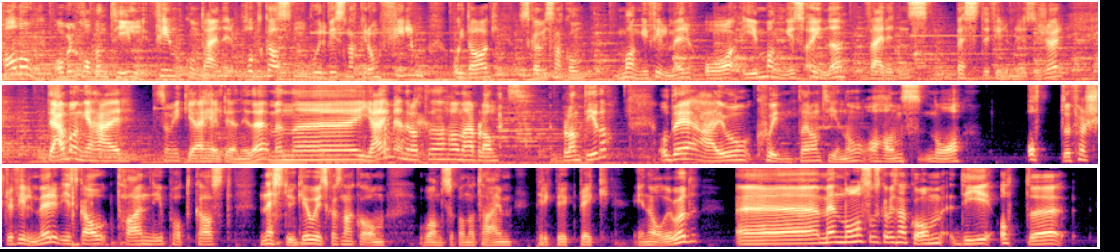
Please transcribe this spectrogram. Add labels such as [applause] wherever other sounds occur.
Hallo og velkommen til Filmcontainer, podkasten hvor vi snakker om film. Og i dag skal vi snakke om mange filmer, og i manges øyne verdens beste filmregissør. Det er mange her som ikke er helt enig i det, men øh, jeg mener at han er blant, blant de, da. Og det er jo Quentin Tarantino og hans nå åtte første filmer. Vi skal ta en ny podkast neste uke hvor vi skal snakke om Once Upon a Time, prikk, prikk, prikk in Hollywood. Eh, men nå så skal vi snakke om de åtte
